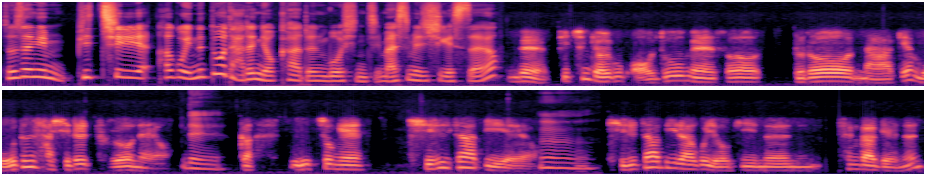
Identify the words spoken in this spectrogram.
전사님, 빛이 하고 있는 또 다른 역할은 무엇인지 말씀해 주시겠어요? 네, 빛은 결국 어둠에서 드러나게 모든 사실을 드러내요. 네. 그러니까 일종의 길잡이예요. 음, 길잡이라고 여기는 생각에는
